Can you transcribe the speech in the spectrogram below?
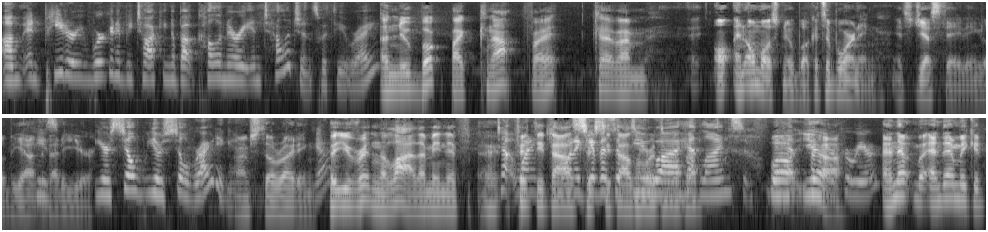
Um, and Peter, we're going to be talking about culinary intelligence with you, right? A new book by Knopf, right? Um, An almost new book. It's a borning. It's gestating. It'll be out in about a year. You're still you're still writing it. I'm still writing. Yeah. but you've written a lot. I mean, if uh, Ta- why don't- do you 50,000, want to give us a 60,000 few words uh, headlines? Well, head- from yeah, your career. and then and then we could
